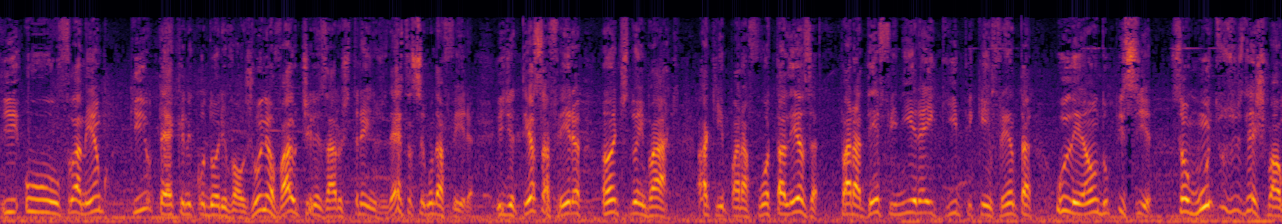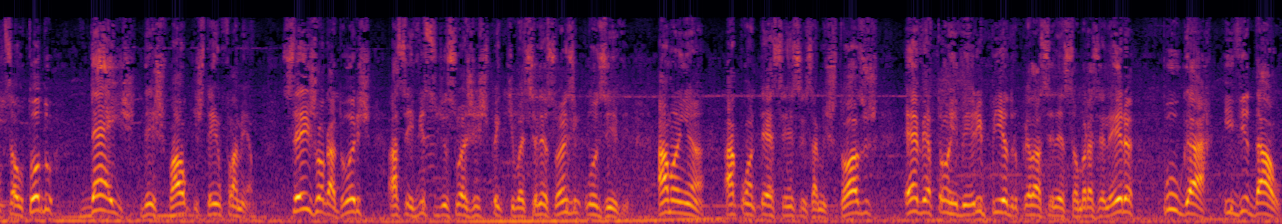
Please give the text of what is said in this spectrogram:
E o Flamengo, que o técnico Dorival Júnior vai utilizar os treinos desta segunda-feira e de terça-feira antes do embarque aqui para Fortaleza para definir a equipe que enfrenta o Leão do Pici. São muitos os desfalques, ao todo 10 desfalques tem o Flamengo seis jogadores a serviço de suas respectivas seleções, inclusive amanhã acontecem esses amistosos, Everton Ribeiro e Pedro pela seleção brasileira, Pulgar e Vidal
